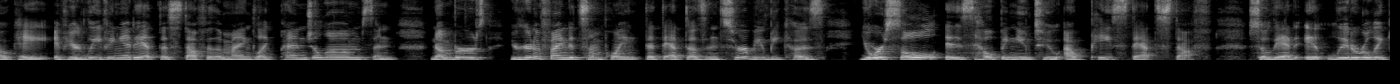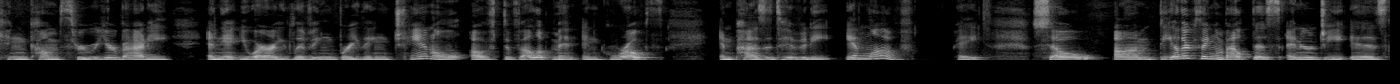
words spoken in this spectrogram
Okay. If you're leaving it at the stuff of the mind, like pendulums and numbers, you're going to find at some point that that doesn't serve you because your soul is helping you to outpace that stuff. so that it literally can come through your body and that you are a living, breathing channel of development and growth and positivity and love. Okay. So, um, the other thing about this energy is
